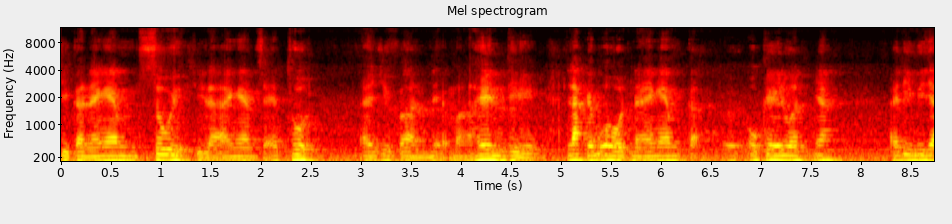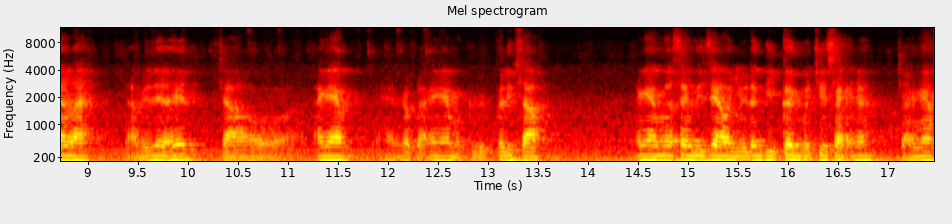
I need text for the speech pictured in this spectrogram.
chỉ cần anh em xui thì là anh em sẽ thua đấy, chứ còn để mà hên thì lắc cái bộ hột này anh em ừ, ok luôn nhá. Đấy thì video này đã đến đây là hết. Chào anh em, hẹn gặp lại anh em ở clip sau. Anh em xem video nhớ đăng ký kênh và chia sẻ nhé chào anh em.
